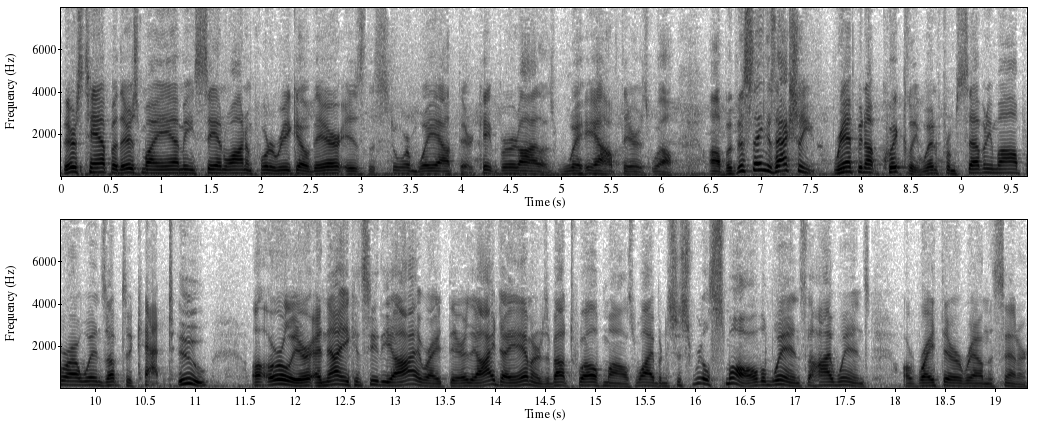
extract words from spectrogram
there's Tampa, there's Miami, San Juan, and Puerto Rico. There is the storm way out there. Cape Verde Islands way out there as well. Uh, but this thing is actually ramping up quickly. Went from 70 mile per hour winds up to Cat 2 uh, earlier, and now you can see the eye right there. The eye diameter is about 12 miles wide, but it's just real small. All the winds, the high winds, are right there around the center.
